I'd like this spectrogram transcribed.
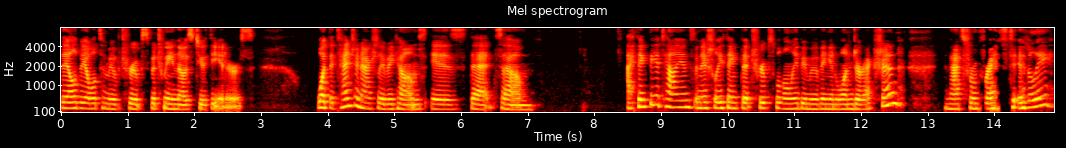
they'll be able to move troops between those two theaters. What the tension actually becomes is that um, I think the Italians initially think that troops will only be moving in one direction, and that's from France to Italy.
